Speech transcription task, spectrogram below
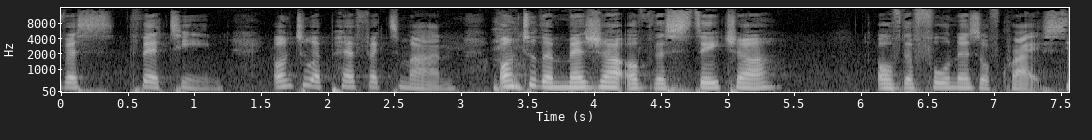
verse thirteen, unto a perfect man, unto the measure of the stature of the fullness of Christ.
